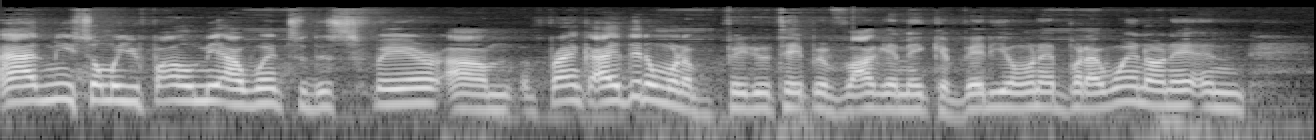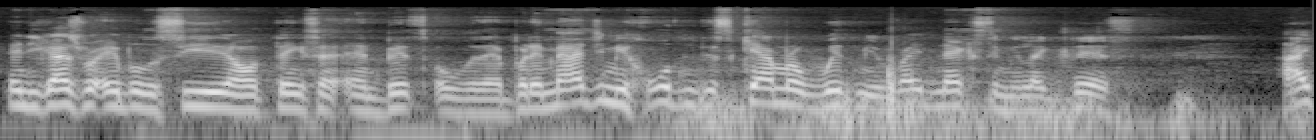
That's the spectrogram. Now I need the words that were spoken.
add me some of you follow me i went to this fair um frank i didn't want to videotape it vlog and make a video on it but i went on it and and you guys were able to see you know things and, and bits over there but imagine me holding this camera with me right next to me like this i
